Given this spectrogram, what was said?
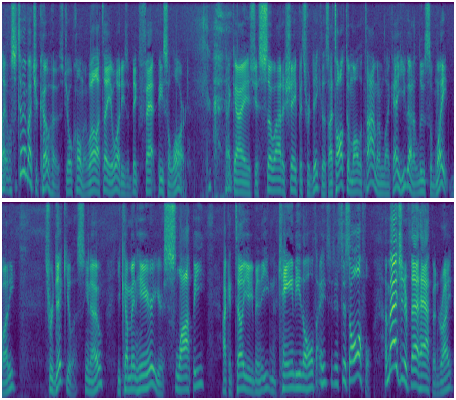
Like, well, so tell me about your co-host, Joel Coleman. Well, I'll tell you what, he's a big fat piece of lard. that guy is just so out of shape, it's ridiculous. I talk to him all the time, and I'm like, hey, you got to lose some weight, buddy. It's ridiculous, you know. You come in here, you're sloppy. I can tell you, you've been eating candy the whole time. It's just awful. Imagine if that happened, right?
